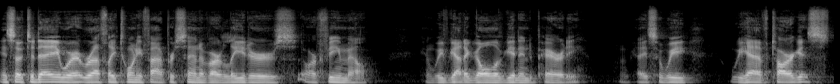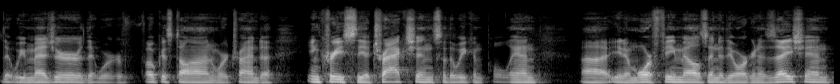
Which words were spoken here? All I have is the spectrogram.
And so today we're at roughly 25% of our leaders are female, and we've got a goal of getting to parity. Okay, so we we have targets that we measure that we're focused on. We're trying to increase the attraction so that we can pull in uh, you know, more females into the organization.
